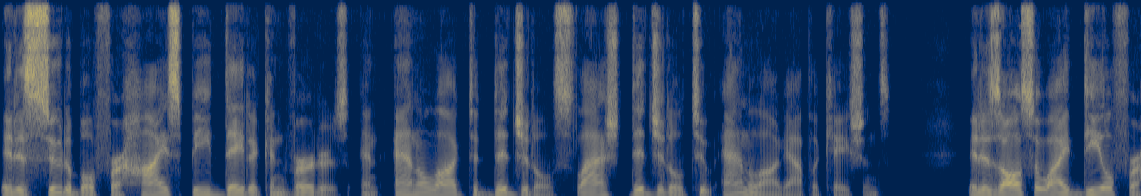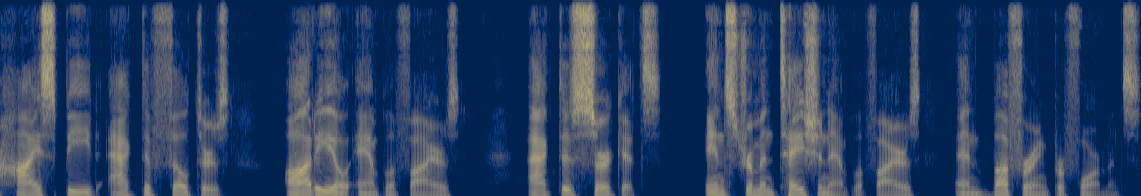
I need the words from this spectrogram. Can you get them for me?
It is suitable for high-speed data converters and analog to digital slash digital to analog applications. It is also ideal for high-speed active filters, audio amplifiers, active circuits, instrumentation amplifiers, and buffering performance.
